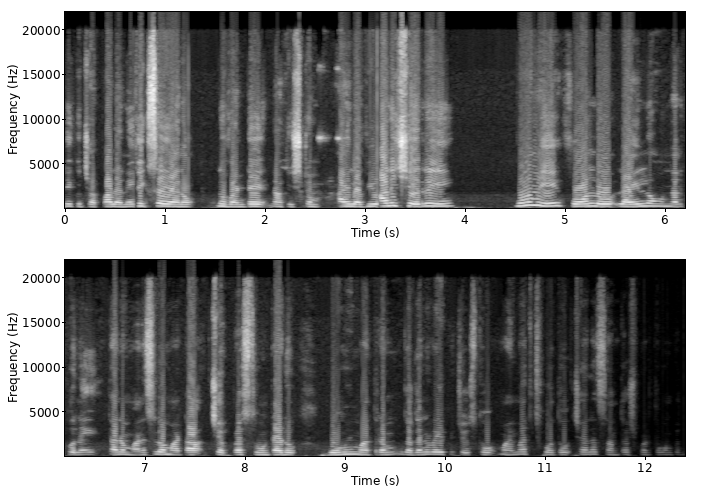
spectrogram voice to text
నీకు చెప్పాలని ఫిక్స్ అయ్యాను. నువ్వంటే నాకు ఇష్టం. ఐ లవ్ యూ అని చెర్రీ భూమి ఫోన్లో లైన్లో ఉందనుకుని తన మనసులో మాట చెప్పేస్తూ ఉంటాడు. భూమి మాత్రం గగన్ వైపు చూస్తూ మైమర్చిపోతూ చాలా సంతోషపడుతూ ఉంటుంది.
